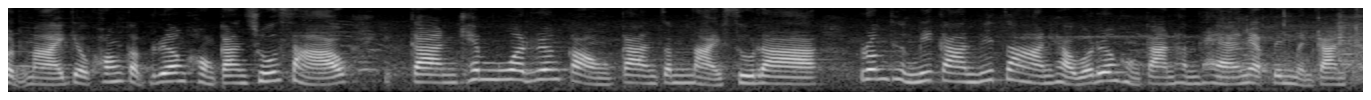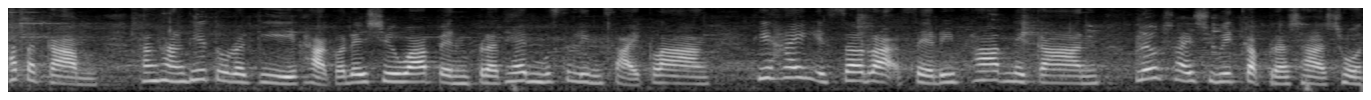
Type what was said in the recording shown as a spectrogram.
กฎหมายเกี่ยวข้องกับเรื่องของการชู้สาว การเข้มงวดเรื่องของการจำหน่ายสุรารวมถึงมีการวิจารณ์ค่ะว่าเรื่องของการทำแท้งเนี่ยเป็นเหมือนการฆาตกรรม ทั้งๆที่ตุรกีค่ะก็ได้ชื่อว่าเป็นประเทศมุสลิมสายกลาง ที่ให้อิสระเสรีภาพในการเลือกใช้ชีวิตกับประชาชน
